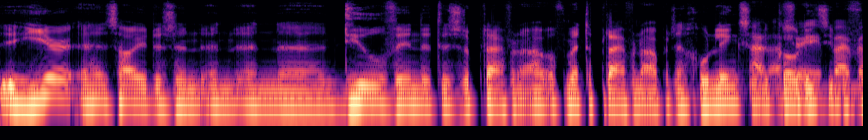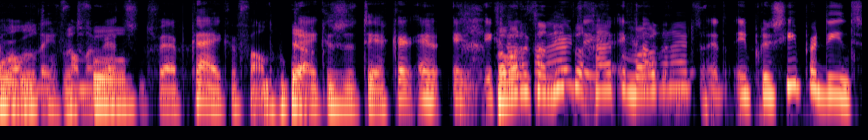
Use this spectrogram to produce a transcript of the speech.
hier uh, zou je dus een, een, een uh, deal vinden tussen de Partij van of met de Partij van de Arbeid en GroenLinks nou, en de coalitie bij bijvoorbeeld. Of van met een Forum. wetsontwerp kijken van hoe ja. kijken ze tegen. Kijk, ik, ik maar wat ik dan niet begrijp, ga vanuit, in principe dient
